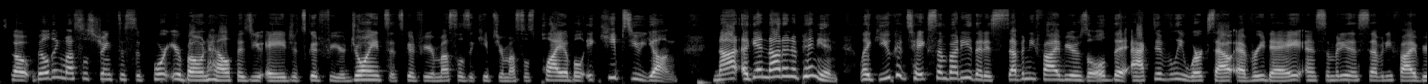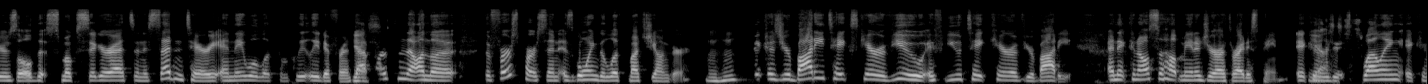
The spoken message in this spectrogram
So, building muscle strength to support your bone health as you age, it's good for your joints, it's good for your muscles, it keeps your muscles pliable, it keeps you young. Not again, not an opinion. Like you could take somebody that is 75 years old that actively works out every day and somebody that's 75 years old that smokes cigarettes and is sedentary and they will look completely different. Yes. That person that on the the first person is going to look much younger Mm-hmm. because your body takes care of you if you take care of your body. And it can also help manage your arthritis pain. It can Yes. reduce swelling, it can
